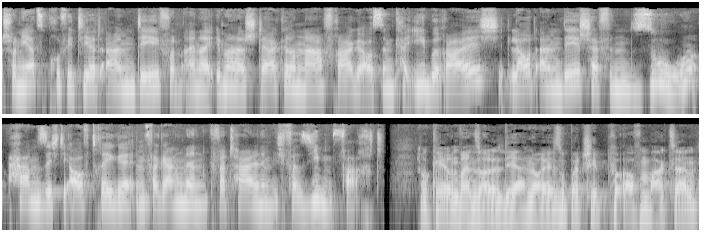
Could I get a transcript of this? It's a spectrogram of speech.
Schon jetzt profitiert AMD von einer immer stärkeren Nachfrage aus dem KI-Bereich. Laut AMD-Chefin Su haben sich die Aufträge im vergangenen Quartal nämlich versichert versiebenfacht. Okay, und wann soll der neue Superchip auf dem Markt sein?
